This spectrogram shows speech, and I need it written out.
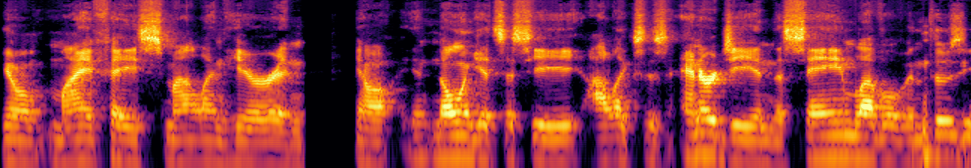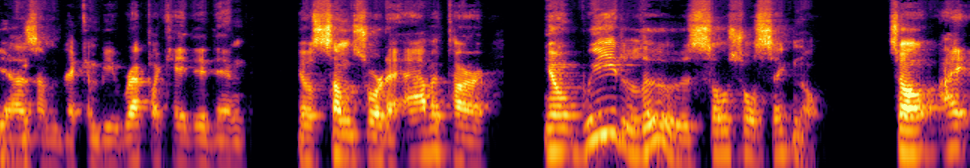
you know my face smiling here and you know, no one gets to see Alex's energy and the same level of enthusiasm that can be replicated in, you know, some sort of avatar. You know, we lose social signal. So I,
